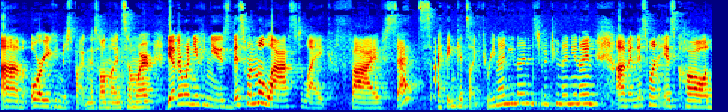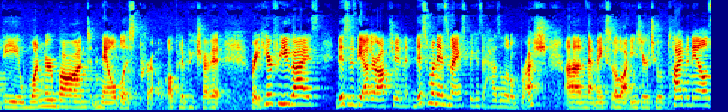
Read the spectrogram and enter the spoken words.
um, or you can just find this online somewhere. The other one you can use, this one will last like five sets. I think it's like $3.99 instead of $2.99. Um, and this one is called the Wonder Bond Nail Bliss Pro. I'll put a picture of it right here for you guys. This is the other option. This one is nice because it has a little brush um, that makes it a lot easier to apply the nails.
